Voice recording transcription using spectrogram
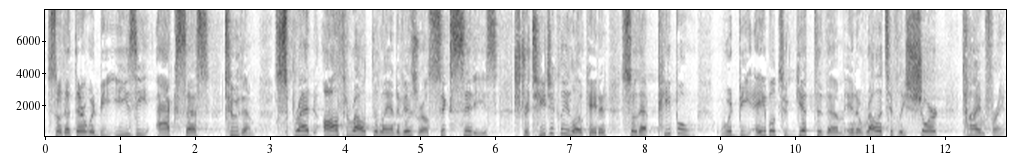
so that there would be easy access to them. Spread all throughout the land of Israel, six cities strategically located so that people would be able to get to them in a relatively short time frame.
